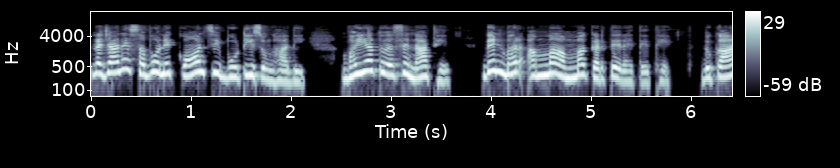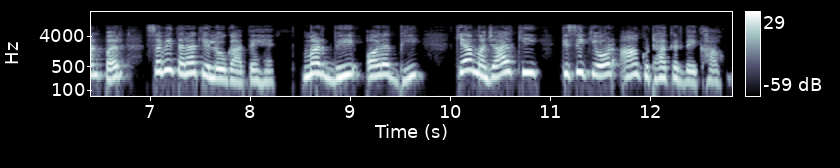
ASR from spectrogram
न जाने सबों ने कौन सी बूटी सुंघा दी। भैया तो ऐसे ना थे। दिन भर अम्मा अम्मा करते रहते थे। दुकान पर सभी तरह के लोग आते हैं। मर्द भी, औरत भी। क्या मजाल की किसी की ओर आँख उठाकर देखा हो?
